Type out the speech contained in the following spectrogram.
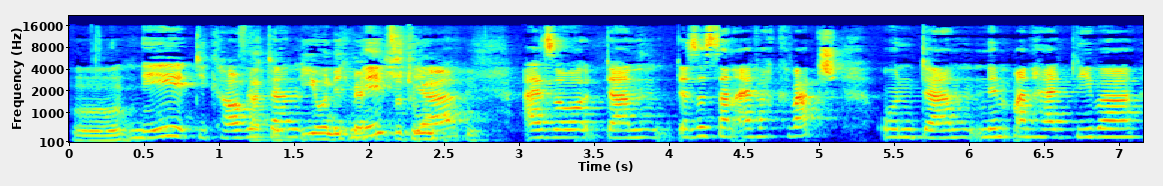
Nee, die kaufe ich dann Bio nicht mehr viel zu tun. Ja. Also dann, das ist dann einfach Quatsch. Und dann nimmt man halt lieber,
